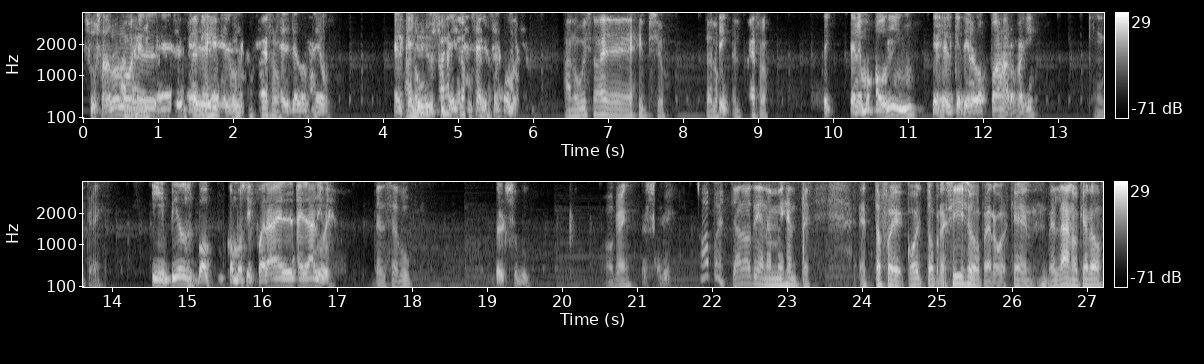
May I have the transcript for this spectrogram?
Susano no es el, el, el, de los dedos. El que Jujutsu se, se come. Anubis no es egipcio, de los, el perro. Sí. Tenemos Odin, que es el que tiene los pájaros aquí. Ok. Y Bills Bob, como si fuera el, el anime. Del Cebu. Ok. Ah, pues ya lo tienen, mi gente. Esto fue corto, preciso, pero es que, ¿verdad? No quiero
